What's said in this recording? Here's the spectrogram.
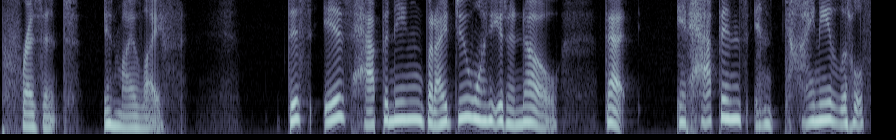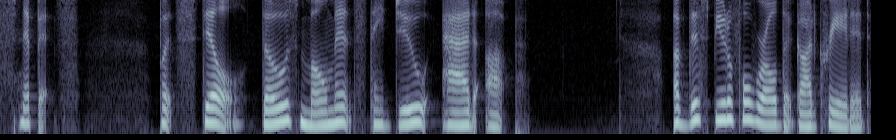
present in my life. This is happening, but I do want you to know that it happens in tiny little snippets. But still, those moments, they do add up. Of this beautiful world that God created,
